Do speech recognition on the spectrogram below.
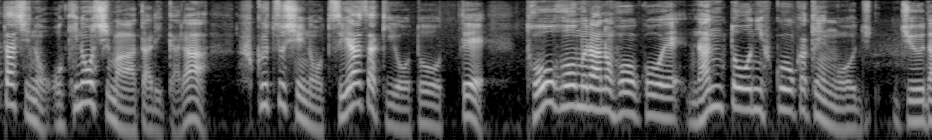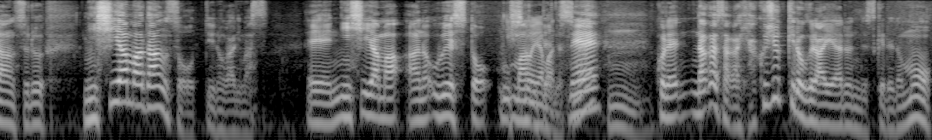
像市の沖ノ島あたりから福津市の津屋崎を通って東峰村の方向へ南東に福岡県を縦断する西山断層っていうのがあります。えー、西山あのウエストマウンテンですね、ね。うん、これ長さが110キロぐらいあるんですけれども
